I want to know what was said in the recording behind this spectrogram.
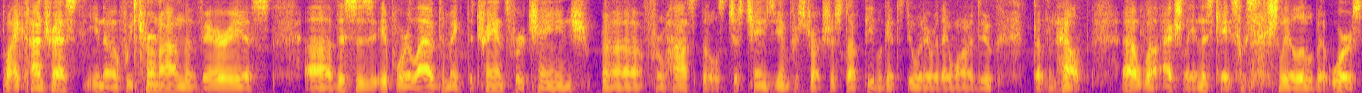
by contrast, you know, if we turn on the various, uh, this is if we're allowed to make the transfer change uh, from hospitals, just change the infrastructure stuff. People get to do whatever they want to do. Doesn't help. Uh, well, actually, in this case, it was actually a little bit worse.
